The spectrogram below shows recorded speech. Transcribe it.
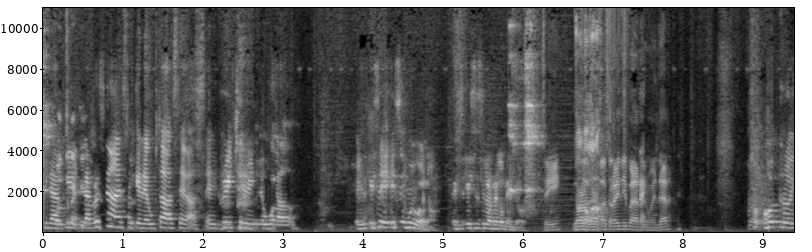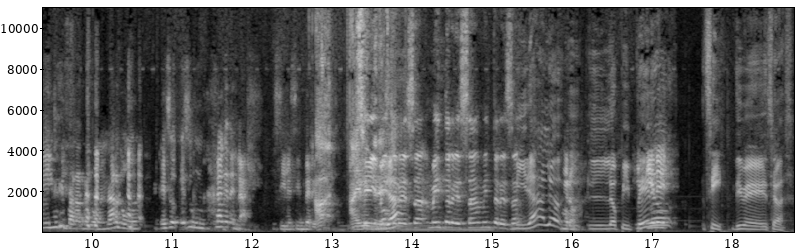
Y la, Otra que- la próxima es el que le gustaba a Sebas, el Creature in the World. Ese, ese es muy bueno, ese, ese se lo recomiendo. Sí. No lo conozco. Otro indie para recomendar. Otro indie para recomendar, como, eso es un hack and slash, si les interesa. Ah, sí, me interesa, me interesa, me interesa. Mirá lo, Bueno, lo pipero. tiene- Sí, dime, Sebas.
